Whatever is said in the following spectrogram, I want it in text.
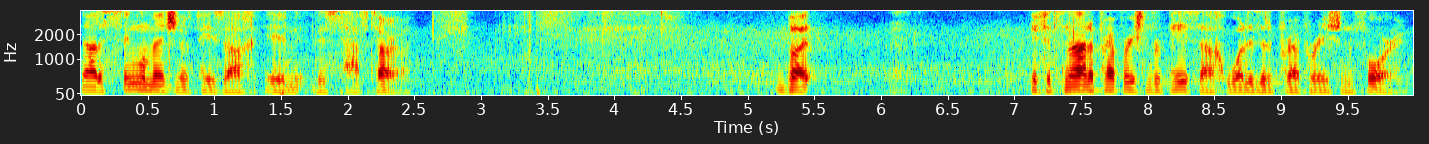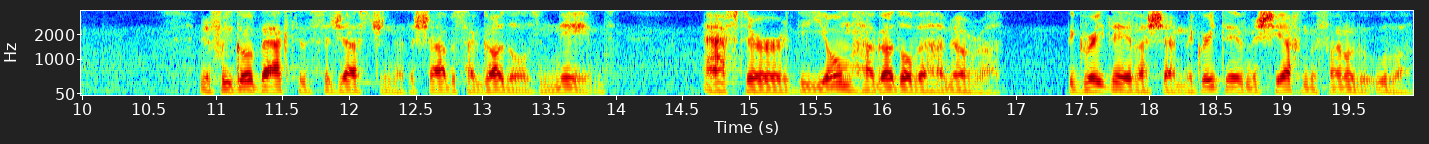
not a single mention of Pesach in this Haftarah. But if it's not a preparation for Pesach, what is it a preparation for? And if we go back to the suggestion that the Shabbos Hagadol is named after the Yom Hagadol Vehanora, the great day of Hashem, the great day of Mashiach and the final Geula.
